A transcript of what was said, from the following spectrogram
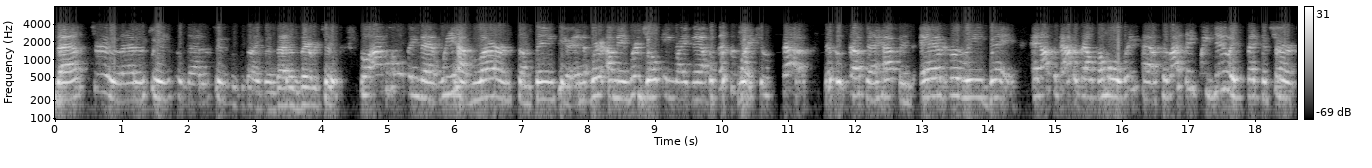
That's true. That is true. That is true. That is very true. So I'm hoping that we have learned some things here, and we're I mean we're joking right now, but this is like true stuff. This is stuff that happens every day. And I forgot about the whole repast because I think we do expect the church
